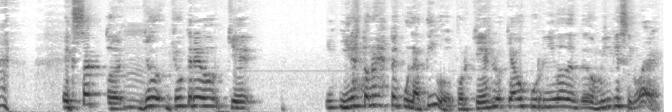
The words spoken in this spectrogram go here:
Exacto. Mm. Yo, yo creo que, y, y, esto no es especulativo, porque es lo que ha ocurrido desde 2019.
